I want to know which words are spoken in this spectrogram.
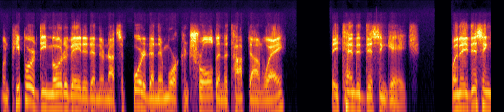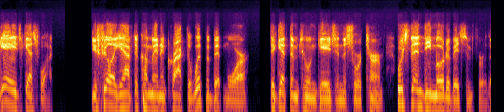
When people are demotivated and they're not supported and they're more controlled in the top down way, they tend to disengage. When they disengage, guess what? You feel like you have to come in and crack the whip a bit more to get them to engage in the short term, which then demotivates them further,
